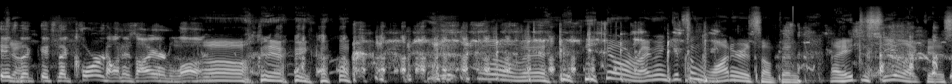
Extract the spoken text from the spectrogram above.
It's the it's the cord on his iron lung. Oh, there we go. oh man, you all right, man? Get some water or something. I hate to see you like this.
